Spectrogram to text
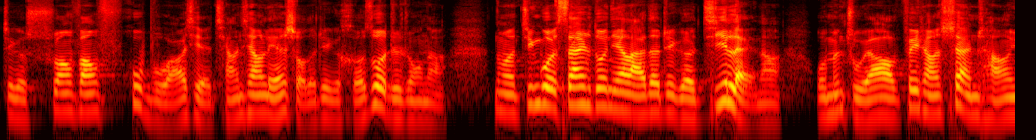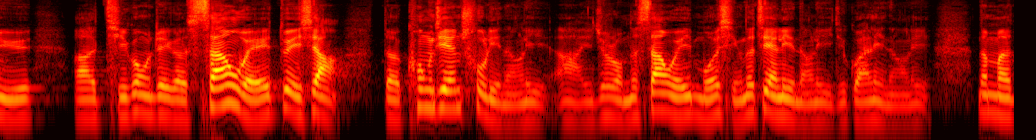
这个双方互补而且强强联手的这个合作之中呢？那么经过三十多年来的这个积累呢，我们主要非常擅长于呃提供这个三维对象的空间处理能力啊，也就是我们的三维模型的建立能力以及管理能力。那么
